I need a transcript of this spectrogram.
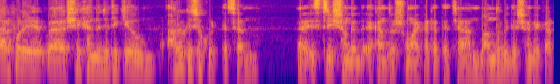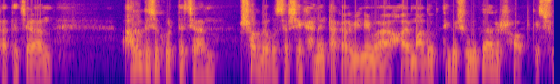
তারপরে সেখানে যদি কেউ আরও কিছু করতে চান স্ত্রীর সঙ্গে একান্ত সময় কাটাতে চান, বান্ধবীদের সঙ্গে কাটাতে চান আরও কিছু করতে চান, সব ব্যবস্থা সেখানে টাকার বিনিময় হয়, মাদক থেকে শুরু করে আর সব কিছু।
